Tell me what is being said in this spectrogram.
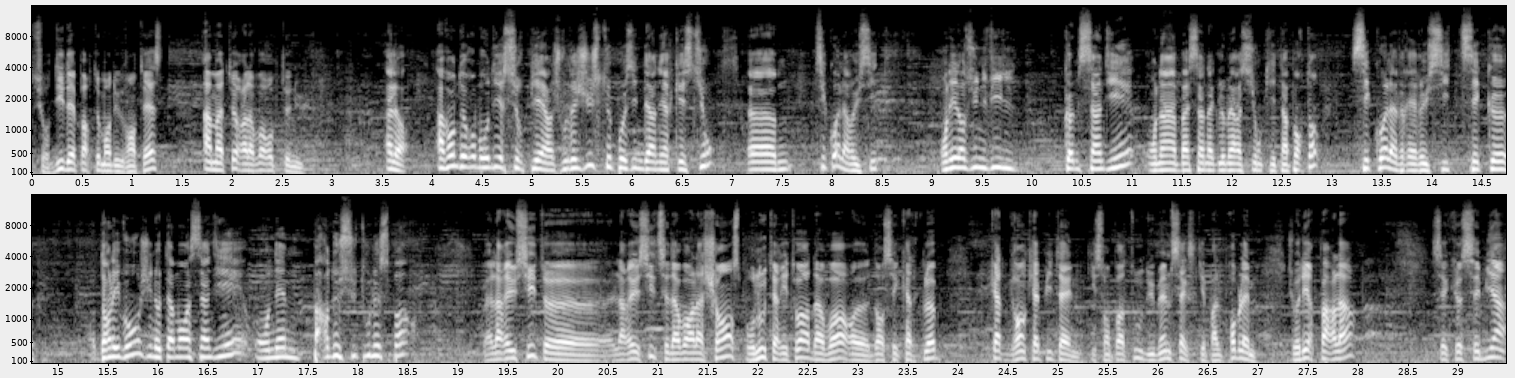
sur dix départements du Grand Est, amateur à l'avoir obtenu. Alors, avant de rebondir sur Pierre, je voudrais juste te poser une dernière question. Euh, c'est quoi la réussite? On est dans une ville comme Saint-Dié, on a un bassin d'agglomération qui est important. C'est quoi la vraie réussite? C'est que dans les Vosges et notamment à Saint-Dié, on aime par-dessus tout le sport? La réussite, euh, la réussite c'est d'avoir la chance pour nous, territoires, d'avoir euh, dans ces quatre clubs quatre grands capitaines qui ne sont pas tous du même sexe, ce qui n'est pas le problème. Je veux dire par là, c'est que c'est bien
